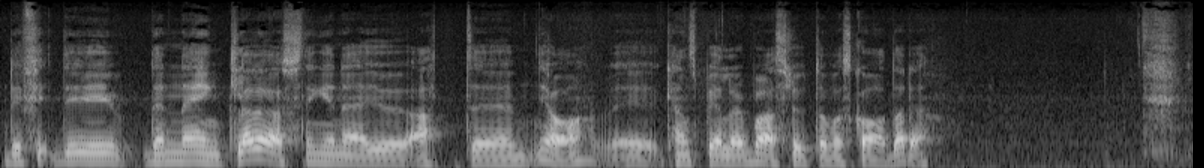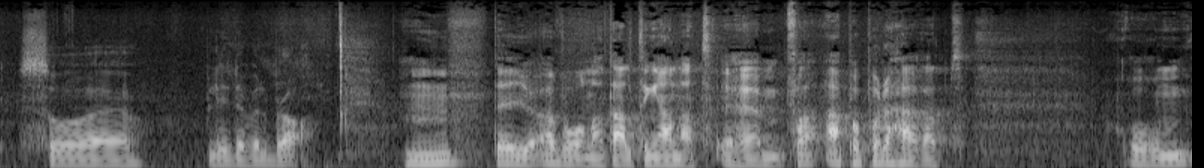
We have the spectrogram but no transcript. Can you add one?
Det, det, den enkla lösningen är ju att, eh, ja, kan spelare bara sluta vara skadade så blir det väl bra. Mm, det är ju överordnat allting annat. Ehm, för apropå det här att om,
